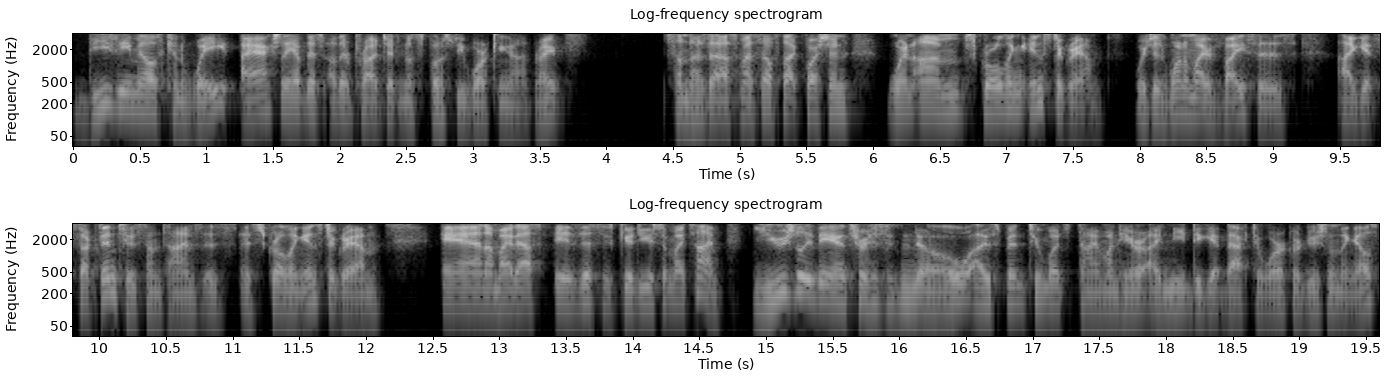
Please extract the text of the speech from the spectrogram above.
These emails can wait. I actually have this other project I'm supposed to be working on, right? Sometimes I ask myself that question when I'm scrolling Instagram, which is one of my vices I get sucked into sometimes is, is scrolling Instagram. And I might ask, is this a good use of my time? Usually the answer is no, I've spent too much time on here. I need to get back to work or do something else.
